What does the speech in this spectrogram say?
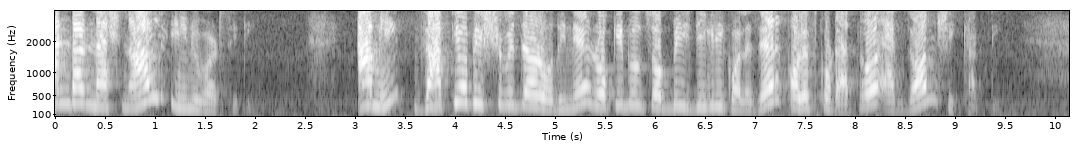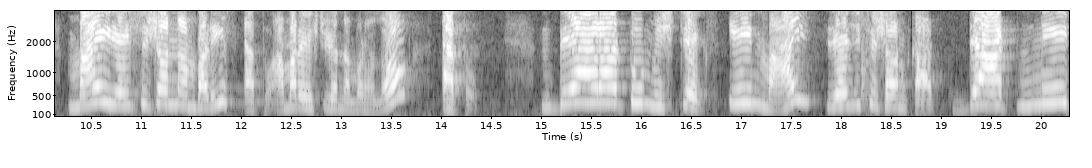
আন্ডার ন্যাশনাল ইউনিভার্সিটি আমি জাতীয় বিশ্ববিদ্যালয়ের অধীনে রকিবুল চব্বিশ ডিগ্রি কলেজের কলেজ কোড এত একজন শিক্ষার্থী। মাই রেজিস্ট্রেশন নাম্বার ইজ এত, আমার রেজিস্ট্রেশন নাম্বার হলো এত। There are two mistakes in my registration card that need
